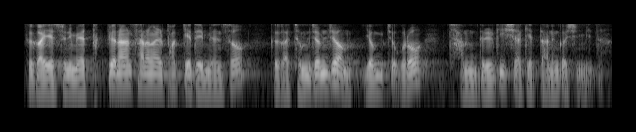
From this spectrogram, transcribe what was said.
그가 예수님의 특별한 사랑을 받게 되면서 그가 점점점 영적으로 잠들기 시작했다는 것입니다.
